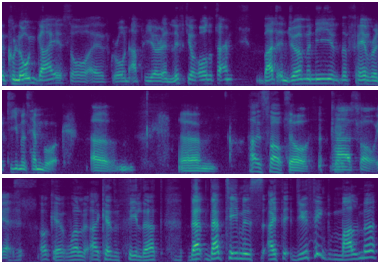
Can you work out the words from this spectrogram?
a Cologne guy, so I've grown up here and lived here all the time. But in Germany, the favorite team is Hamburg. Um, um, HSV. so HSV, yes. Okay, well, I can feel that. That that team is. I think. Do you think Malmö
